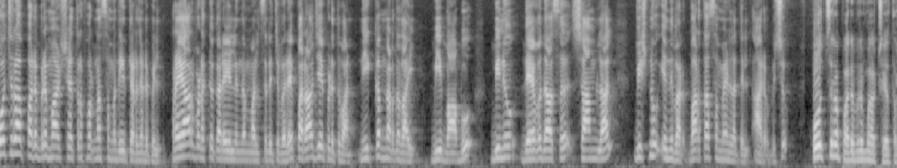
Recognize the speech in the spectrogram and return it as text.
ഓച്ചിറ പരബ്രഹ്മ ക്ഷേത്രഭരണ സമിതി തെരഞ്ഞെടുപ്പിൽ പ്രയാർ വടക്ക് കരയിൽ നിന്നും മത്സരിച്ചവരെ പരാജയപ്പെടുത്തുവാൻ നീക്കം നടന്നതായി ബി ബാബു ബിനു ദേവദാസ് ശ്യാംലാൽ വിഷ്ണു എന്നിവർ വാർത്താസമ്മേളനത്തിൽ ആരോപിച്ചു. ഓച്ചിറ പരബ്രഹ്മ ക്ഷേത്ര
